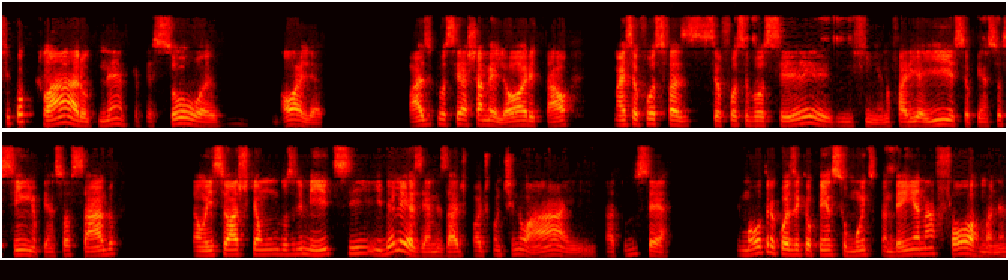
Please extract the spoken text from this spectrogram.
ficou claro, né, para a pessoa, olha, faz o que você achar melhor e tal, mas se eu fosse fazer, se eu fosse você, enfim, eu não faria isso, eu penso assim, eu penso assado. Então, isso eu acho que é um dos limites e, e beleza, e a amizade pode continuar e tá tudo certo. Uma outra coisa que eu penso muito também é na forma, né?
